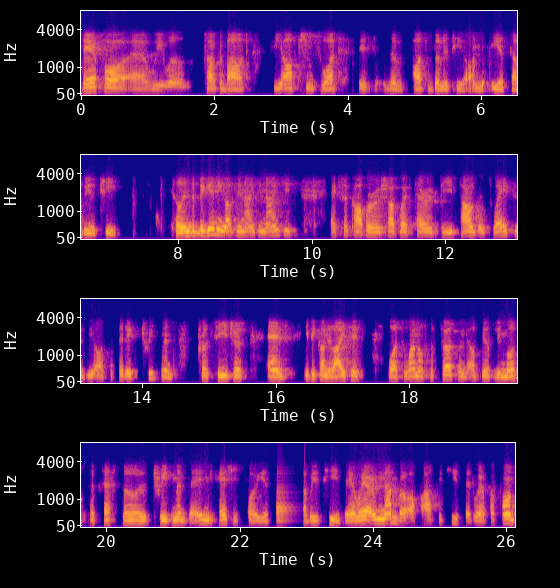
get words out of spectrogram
Therefore, uh, we will talk about the options, what is the possibility on ESWT. So in the beginning of the 1990s, extracorporeal shockwave therapy found its way to the orthopedic treatment procedures and epicondylitis was one of the first and obviously most successful treatment indications for ESWT. There were a number of RCTs that were performed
